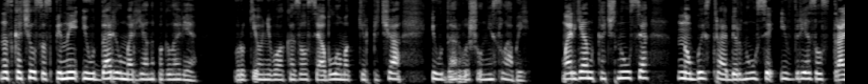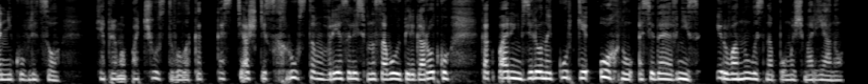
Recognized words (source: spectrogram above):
наскочил со спины и ударил Марьяна по голове. В руке у него оказался обломок кирпича, и удар вышел неслабый. Марьян качнулся, но быстро обернулся и врезал страннику в лицо. Я прямо почувствовала, как костяшки с хрустом врезались в носовую перегородку, как парень в зеленой куртке охнул, оседая вниз, и рванулась на помощь Марьяну.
